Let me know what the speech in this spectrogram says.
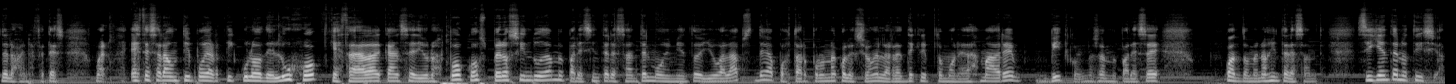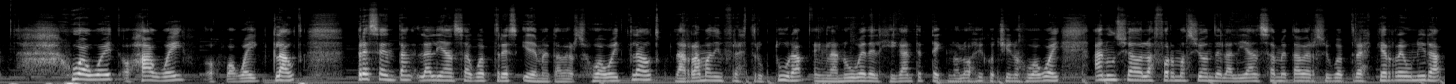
de los NFTs. Bueno, este será un tipo de artículo de lujo que estará al alcance de unos pocos, pero sin duda me parece interesante el movimiento de Yuga Labs de apostar por una colección en la red de criptomonedas madre Bitcoin. O sea, me parece cuanto menos interesante. Siguiente noticia. Huawei o Huawei Huawei Cloud presentan la alianza Web3 y de Metaverso. Huawei Cloud, la rama de infraestructura en la nube del gigante tecnológico chino Huawei, ha anunciado la formación de la alianza Metaverso y Web3 que reunirá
